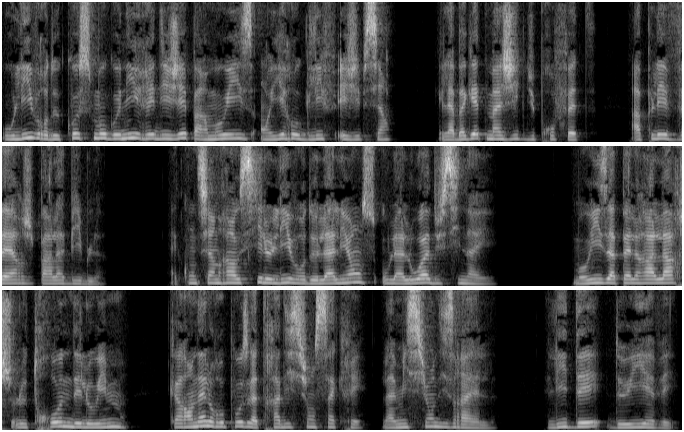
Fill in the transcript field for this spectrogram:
ou livre de cosmogonie rédigé par Moïse en hiéroglyphes égyptiens, et la baguette magique du prophète, appelée Verge par la Bible. Elle contiendra aussi le livre de l'Alliance ou la loi du Sinaï. Moïse appellera l'arche le trône d'Élohim, car en elle repose la tradition sacrée, la mission d'Israël, l'idée de Yévé.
